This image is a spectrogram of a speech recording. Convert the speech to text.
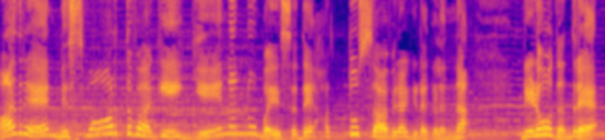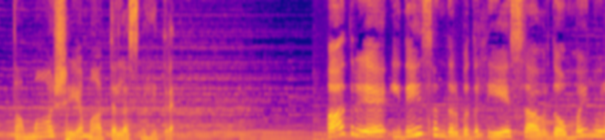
ಆದರೆ ನಿಸ್ವಾರ್ಥವಾಗಿ ಏನನ್ನೂ ಬಯಸದೆ ಹತ್ತು ಸಾವಿರ ಗಿಡಗಳನ್ನು ನೆಡೋದಂದ್ರೆ ತಮಾಷೆಯ ಮಾತಲ್ಲ ಸ್ನೇಹಿತರೆ. ಆದ್ರೆ ಇದೇ ಸಂದರ್ಭದಲ್ಲಿ ಸಾವಿರದ ಒಂಬೈನೂರ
